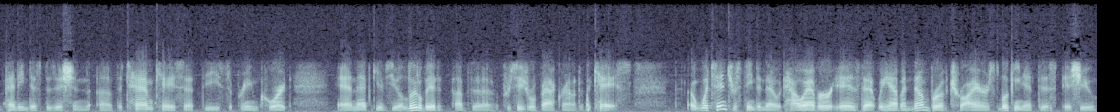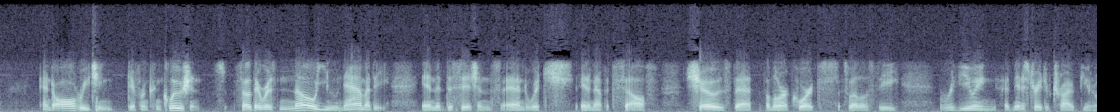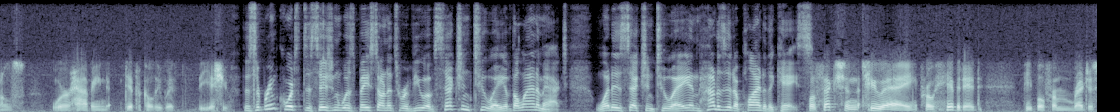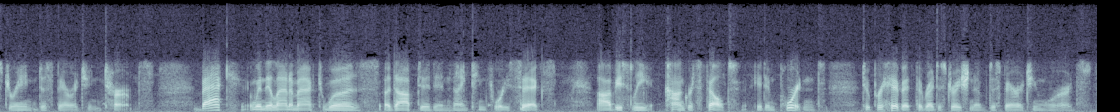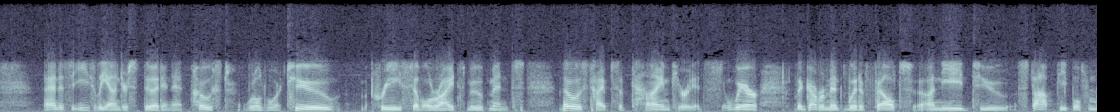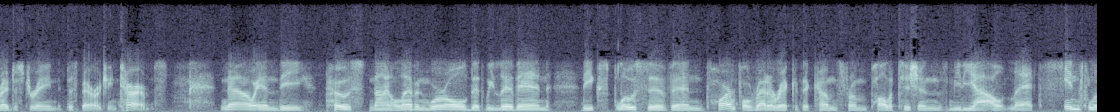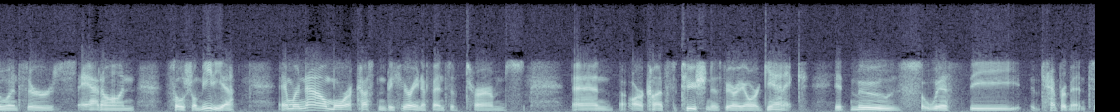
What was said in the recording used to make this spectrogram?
pending disposition of the Tam case at the Supreme Court, and that gives you a little bit of the procedural background of the case. Uh, what's interesting to note, however, is that we have a number of triers looking at this issue and all reaching different conclusions. So there was no unanimity in the decisions, and which in and of itself shows that the lower courts, as well as the reviewing administrative tribunals, were having difficulty with the issue. The Supreme Court's decision was based on its review of Section 2A of the Lanham Act. What is Section 2A and how does it apply to the case? Well, Section 2A prohibited people from registering disparaging terms. Back when the Lanham Act was adopted in 1946, obviously Congress felt it important to prohibit the registration of disparaging words. And it's easily understood in that post World War II, pre civil rights movement, those types of time periods where the government would have felt a need to stop people from registering disparaging terms. Now, in the post 9 11 world that we live in, the explosive and harmful rhetoric that comes from politicians, media outlets, influencers, add on social media. And we're now more accustomed to hearing offensive terms, and our Constitution is very organic. It moves with the temperament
